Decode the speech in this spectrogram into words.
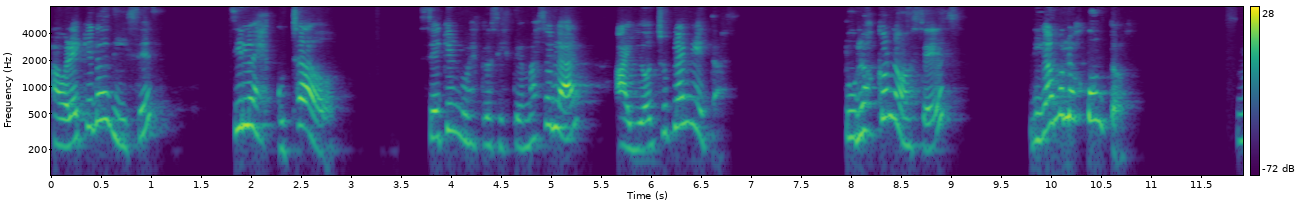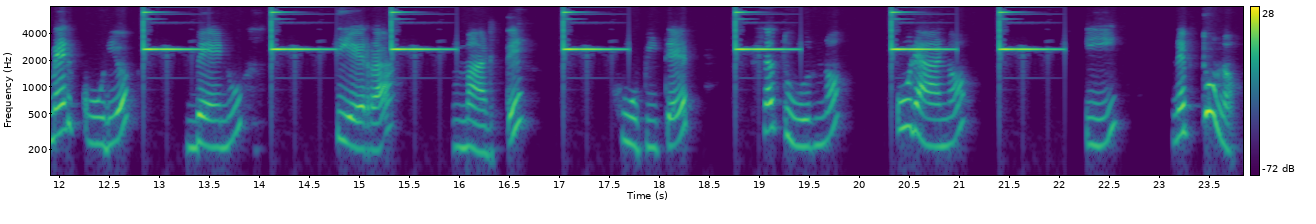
Ahora que lo dices, Sí lo he escuchado. Sé que en nuestro sistema solar hay ocho planetas. ¿Tú los conoces? Digámoslos juntos. Mercurio, Venus, Tierra, Marte, Júpiter, Saturno, Urano y Neptuno.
